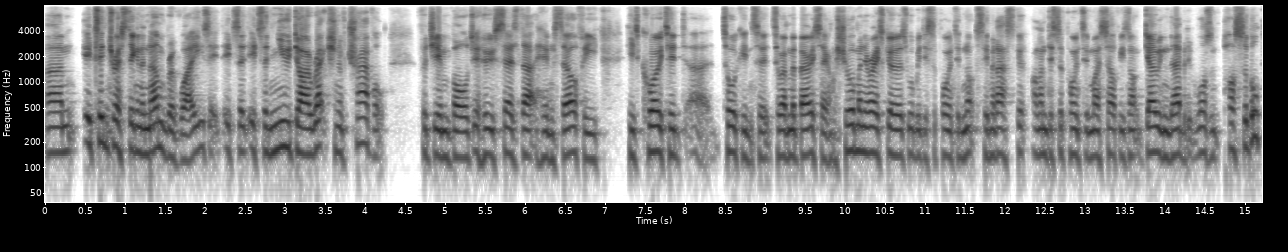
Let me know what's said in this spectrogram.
Um, it's interesting in a number of ways. It, it's a it's a new direction of travel for Jim Bolger, who says that himself. He he's quoted uh, talking to, to Emma Berry saying, "I'm sure many racegoers will be disappointed not to see him at Ascot, and I'm disappointed myself. He's not going there, but it wasn't possible."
